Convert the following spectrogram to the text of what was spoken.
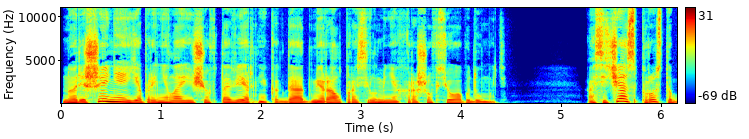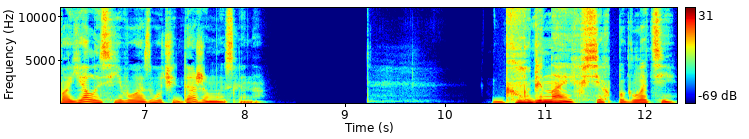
но решение я приняла еще в таверне, когда адмирал просил меня хорошо все обдумать. А сейчас просто боялась его озвучить даже мысленно. «Глубина их всех поглоти!»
